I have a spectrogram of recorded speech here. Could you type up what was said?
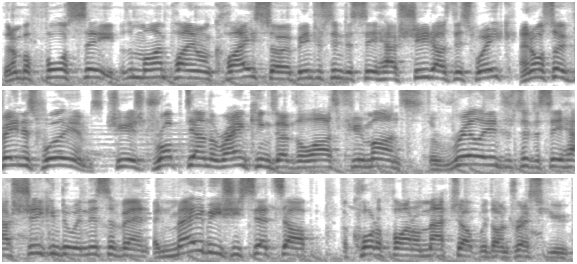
the number four seed. Doesn't mind playing on clay, so it'd be interesting to see how she does this week. And also Venus Williams. She has dropped down the rankings over the last few months. So really interested to see how she can do in this event. And maybe she sets up a quarterfinal matchup with Andreescu,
